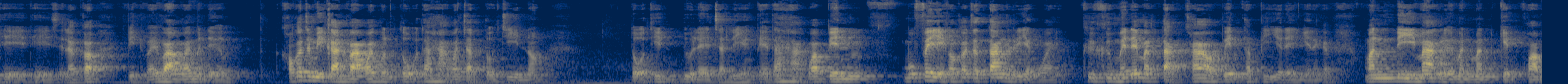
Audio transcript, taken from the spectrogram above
เทเทเสร็จแล้วก็ปิดไว้วางไว้เหมือนเดิม เขาก็จะมีการวางไว้บนโต๊ะถ้าหากว่าจัดโต๊ะจีนเนาะโต๊ะที่ดูแลจัดเลี้ยง แต่ถ้าหากว่าเป็นบุฟเฟ่เขาก็จะตั้งเรียงไว้ คือคือไม่ได้มาตักข้าวเป็นทัพพีอะไรอย่างเงี้ยนะครับ มันดีมากเลยมันมันเก็บความ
